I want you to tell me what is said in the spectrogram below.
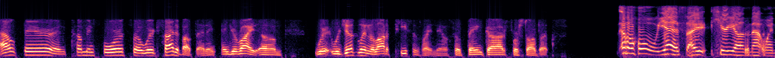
out there and coming forth. So we're excited about that. And, and you're right. Um, we're, we're juggling a lot of pieces right now. So thank God for Starbucks. Oh yes, I hear you on that one.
